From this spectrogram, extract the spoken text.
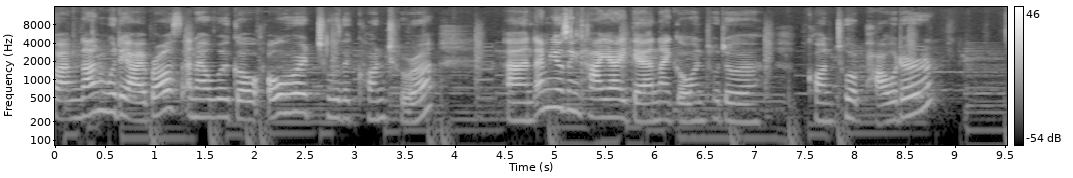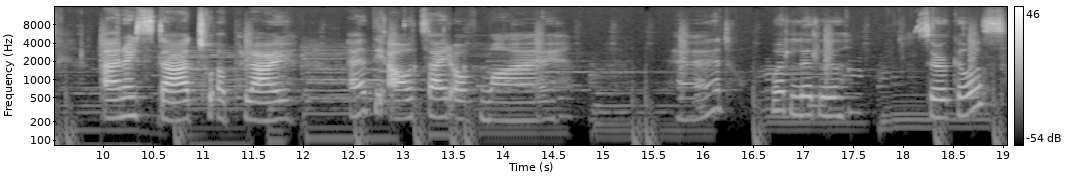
So I'm done with the eyebrows and I will go over to the contour. And I'm using Kaya again. I go into the contour powder and I start to apply at the outside of my head with little circles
